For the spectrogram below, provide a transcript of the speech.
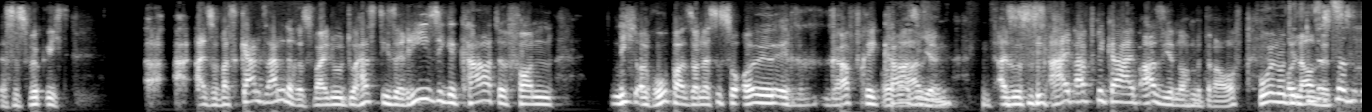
Das ist wirklich, also was ganz anderes, weil du, du hast diese riesige Karte von nicht Europa, sondern es ist so Eurafrikasien. Also es ist halb Afrika, halb Asien noch mit drauf. Polen und die Und du nur so,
